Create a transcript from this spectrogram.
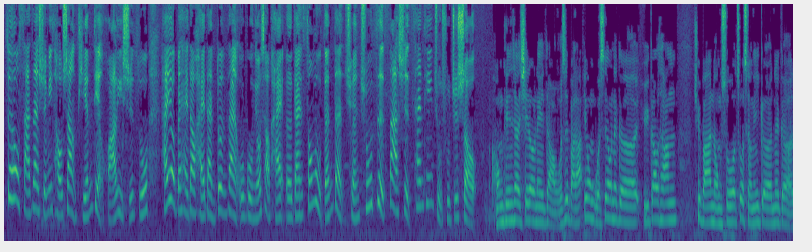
最后撒在水蜜桃上，甜点华丽十足。还有北海道海胆炖饭、五谷牛小排、鹅肝松露等等，全出自法式餐厅主厨之手。红天在蟹肉那一道，我是把它用，我是用那个鱼高汤去把它浓缩，做成一个那个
